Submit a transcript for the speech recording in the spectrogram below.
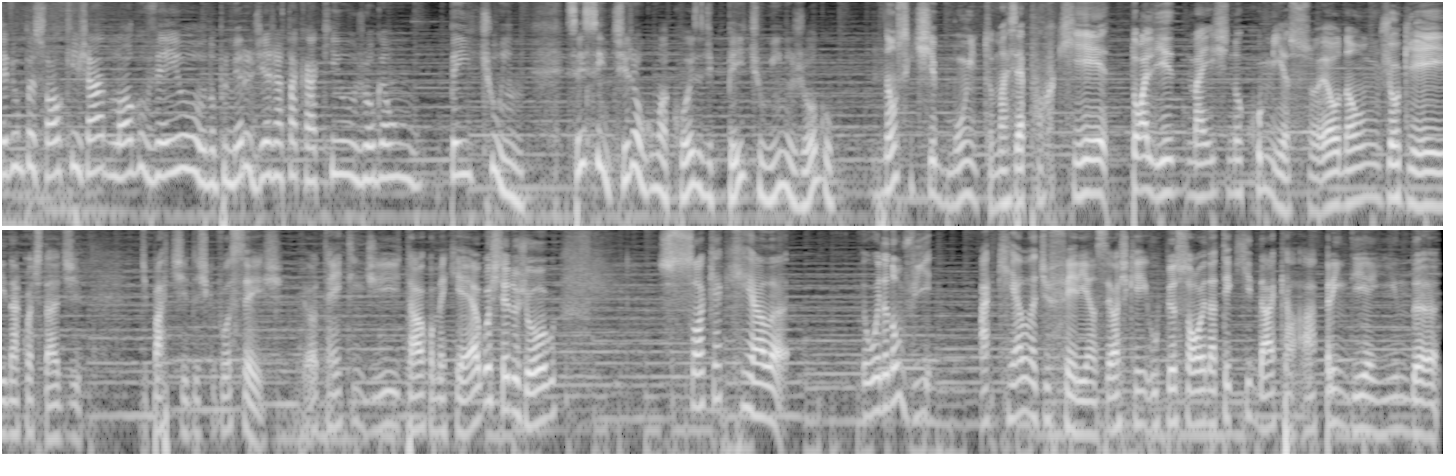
teve um pessoal que já logo veio no primeiro dia já atacar que o jogo é um pay to win. Vocês sentiram alguma coisa de pay to win no jogo? não senti muito, mas é porque tô ali mais no começo. Eu não joguei na quantidade de partidas que vocês. Eu até entendi e tal como é que é. Eu gostei do jogo. Só que aquela. Eu ainda não vi aquela diferença. Eu acho que o pessoal ainda tem que dar aquela, aprender ainda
